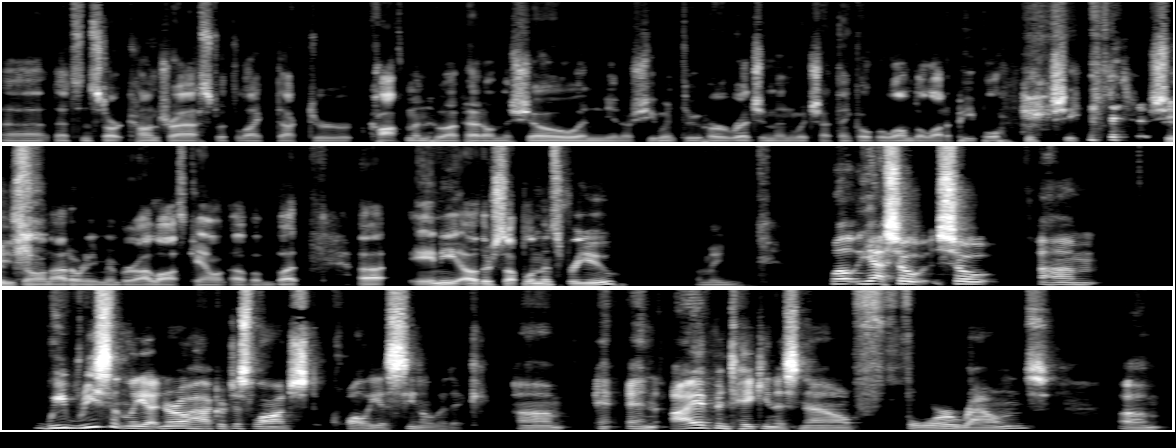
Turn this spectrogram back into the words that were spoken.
Uh, that's in stark contrast with like Dr. Kaufman, who I've had on the show, and you know she went through her regimen, which I think overwhelmed a lot of people. she she's on. I don't remember. I lost count of them. But uh, any other supplements for you? I mean, well, yeah. So, so um, we recently at Neurohacker just launched Qualia Senolytic. Um, and, and, I have been taking this now four rounds. Um,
